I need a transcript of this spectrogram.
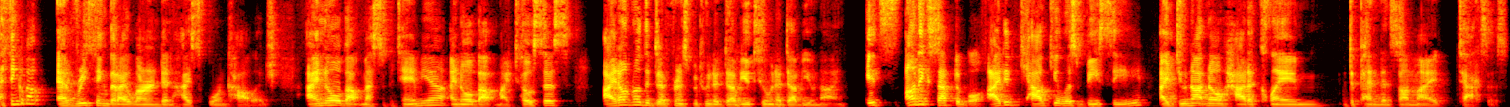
I think about everything that I learned in high school and college. I know about Mesopotamia. I know about mitosis. I don't know the difference between a W2 and a W9. It's unacceptable. I did calculus BC. I do not know how to claim dependence on my taxes.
